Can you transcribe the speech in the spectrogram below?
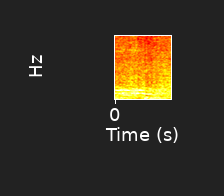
Oh!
